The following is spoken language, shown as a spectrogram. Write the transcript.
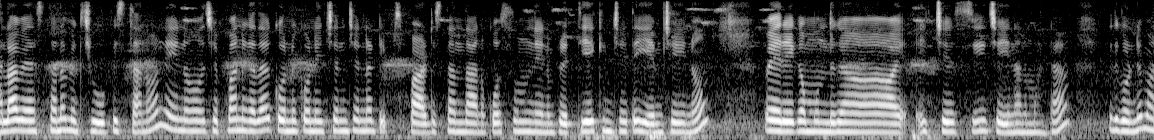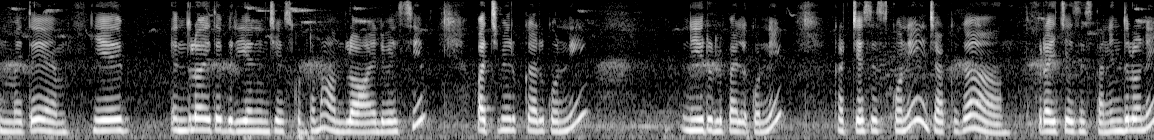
ఎలా వేస్తానో మీకు చూపిస్తాను. నేను చెప్పాను కదా కొన్ని కొన్ని చిన్న చిన్న టిప్స్ పాటిస్తాను. దానికోసం నేను ప్రత్యేకించి అయితే ఏం చేయను. వేరేగా ముందుగా ఇచ్చేసి చేయను అనమాట ఇదిగోండి మనమైతే ఏ ఎందులో అయితే బిర్యానీ చేసుకుంటామో అందులో ఆయిల్ వేసి పచ్చిమిరపకాయలు కొన్ని నీరుల్లిపాయలు కొన్ని కట్ చేసేసుకొని చక్కగా ఫ్రై చేసేస్తాను. ఇందులోనే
